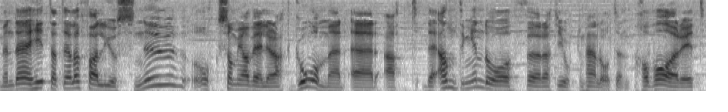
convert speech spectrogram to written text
Men det jag hittat i alla fall just nu och som jag väljer att gå med är att det antingen då för att gjort den här låten har varit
